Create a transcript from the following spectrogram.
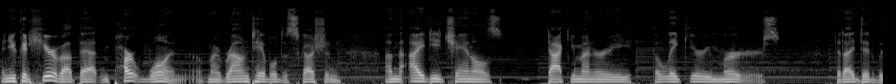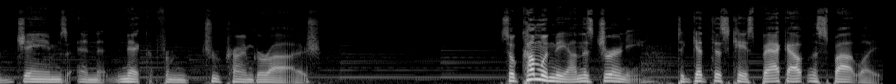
and you could hear about that in part one of my roundtable discussion on the ID channel's documentary, The Lake Erie Murders, that I did with James and Nick from True Crime Garage. So come with me on this journey to get this case back out in the spotlight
